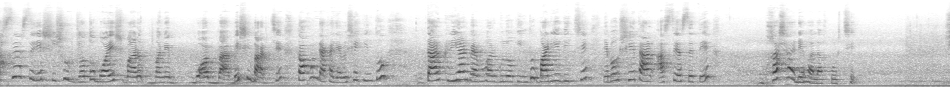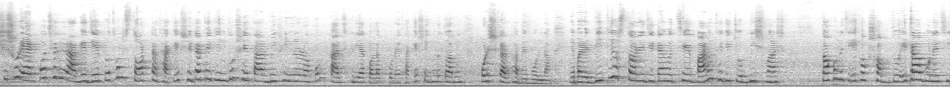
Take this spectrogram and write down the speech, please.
আস্তে আস্তে যে শিশুর যত বয়স বাড় মানে বেশি বাড়ছে, তখন দেখা যাবে সে কিন্তু তার ক্রিয়ার ব্যবহারগুলো কিন্তু বাড়িয়ে দিচ্ছে এবং সে তার আস্তে আস্তে ভাষায় ডেভেলপ করছে। শিশুর এক বছরের আগে যে প্রথম স্তরটা থাকে, সেটাতে কিন্তু সে তার বিভিন্ন রকম কাজ ক্রিয়াকলাপ করে থাকে, সেগুলো তো আমি পরিষ্কারভাবে বললাম। এবারে দ্বিতীয় স্তরে যেটা হচ্ছে বারো থেকে চব্বিশ মাস, তখন হচ্ছে একক শব্দ, এটাও বলেছি,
